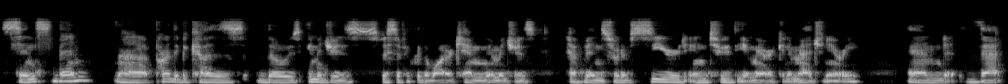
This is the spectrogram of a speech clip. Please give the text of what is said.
since then, uh, partly because those images, specifically the water cannon images, have been sort of seared into the American imaginary. And that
